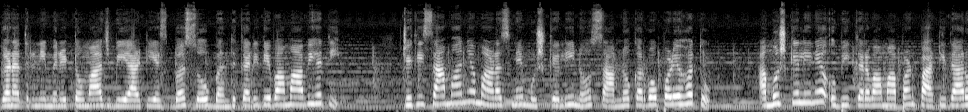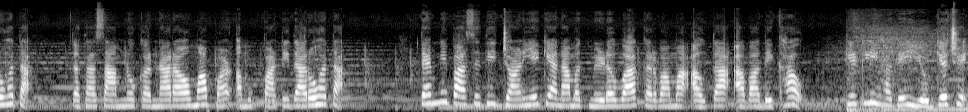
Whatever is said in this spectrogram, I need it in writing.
ગણતરીની મિનિટોમાં જ બીઆરટીએસ બસો બંધ કરી દેવામાં આવી હતી. જેથી સામાન્ય માણસને મુશ્કેલીનો સામનો કરવો પડ્યો હતો. આ મુશ્કેલીને ઊભી કરવામાં પણ પાટીદારો હતા. તથા સામનો કરનારાઓમાં પણ અમુક પાટીદારો હતા. તેમની પાસેથી જાણીએ કે અનામત મેળવવા કરવામાં આવતા આવા દેખાવ કેટલી હદે યોગ્ય છે.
